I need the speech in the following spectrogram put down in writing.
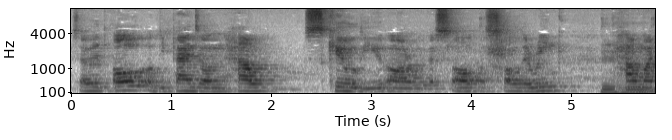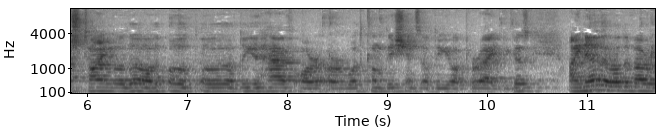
So it all depends on how skilled you are with a, sol- a soldering, how much time or, or, or, do you have, or, or what conditions do you operate. Because I know a lot of our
